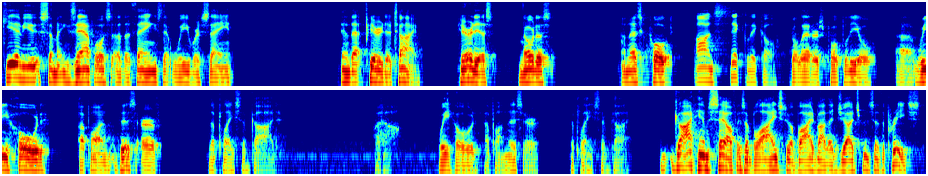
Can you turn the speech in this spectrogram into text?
give you some examples of the things that we were saying in that period of time. Here it is. Notice, and let's quote encyclical, the letters Pope Leo. Uh, we hold upon this earth the place of God. Well, we hold upon this earth the place of God. God himself is obliged to abide by the judgments of the priest,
